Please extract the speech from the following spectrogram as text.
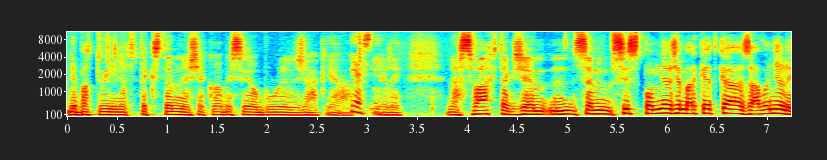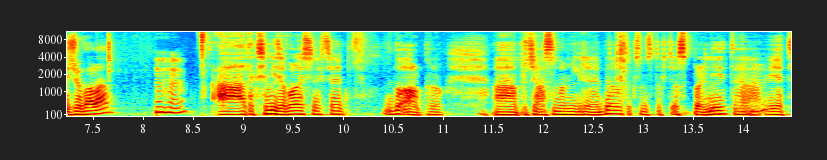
debatují nad textem, než jako aby si obulili žáky a Jasně. jeli na svách. Takže mm, jsem si vzpomněl, že marketka závodně lyžovala. Mm-hmm. A tak jsem jí zavolal, jestli nechce jet do Alp. No. A protože já jsem tam nikdy nebyl, tak jsem si to chtěl splnit a mm-hmm. jet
